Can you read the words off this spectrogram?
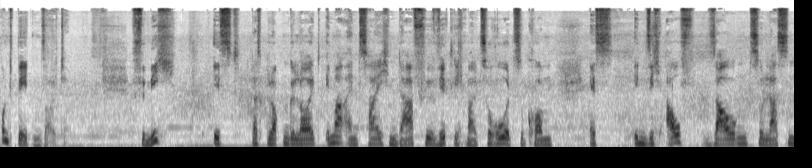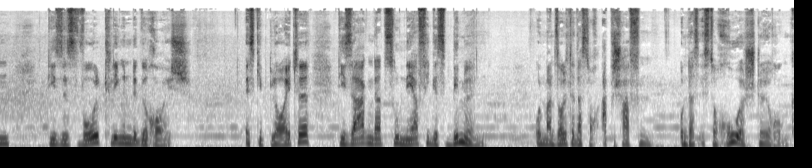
und beten sollte. Für mich ist das Glockengeläut immer ein Zeichen dafür, wirklich mal zur Ruhe zu kommen, es in sich aufsaugen zu lassen, dieses wohlklingende Geräusch. Es gibt Leute, die sagen dazu nerviges Bimmeln. Und man sollte das doch abschaffen. Und das ist doch Ruhestörung.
